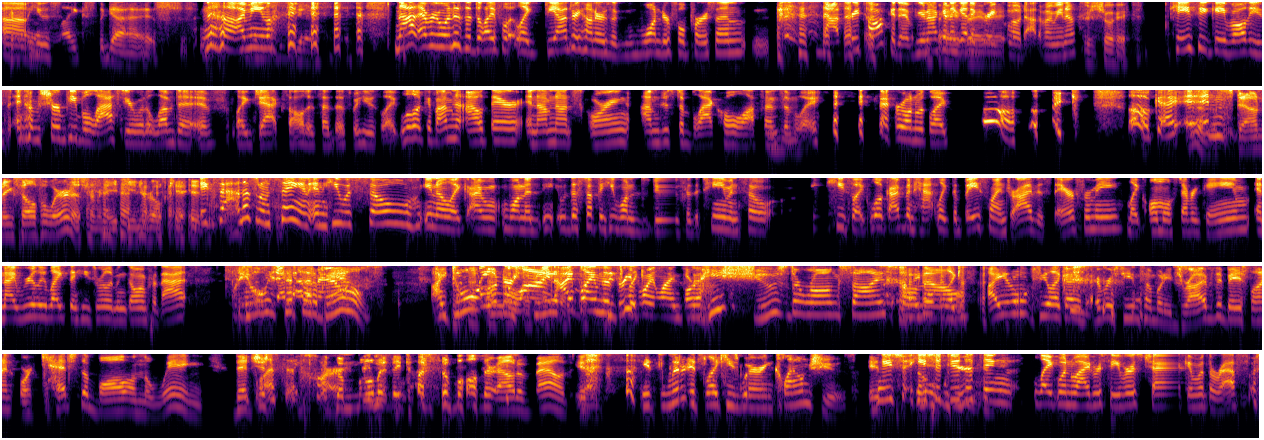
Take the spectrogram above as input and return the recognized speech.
Uh, he was likes the guys. no, I mean, Yeah. not everyone is a delightful. Like DeAndre Hunter is a wonderful person, not very talkative. You're not going to get a great right. quote out of him, you know. for sure. Casey gave all these, and I'm sure people last year would have loved it if, like, Jack Salt had said this, but he was like, "Look, if I'm not out there and I'm not scoring, I'm just a black hole offensively." Everyone was like, "Oh, like, oh, okay." Is And, astounding self awareness from an 18 year old kid. exactly, that's what I'm saying. And, and he was so, you know, like I wanted the stuff that he wanted to do for the team, and so he's like, "Look, I've been ha- like the baseline drive is there for me, like almost every game, and I really like that he's really been going for that." But he always steps out of bounds. I don't Blame understand. I blame the He's three like, point line. Stuff. Are his shoes the wrong size? Oh, I don't no. like. I don't feel like I've ever seen somebody drive the baseline or catch the ball on the wing that just Bless his heart. the moment just- they touch the ball, they're out of bounds. It's it's literally it's like he's wearing clown shoes. It's he should, he should do the thing me. like when wide receivers check in with the ref.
